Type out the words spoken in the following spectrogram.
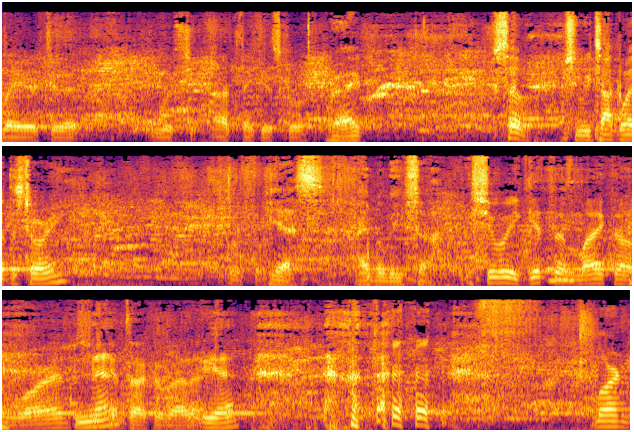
layer to it, which I think is cool. Right. So, should we talk about the story? Yes, I believe so. Should we get the mic on Lauren? She No. can talk about it. Yeah. Lauren,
